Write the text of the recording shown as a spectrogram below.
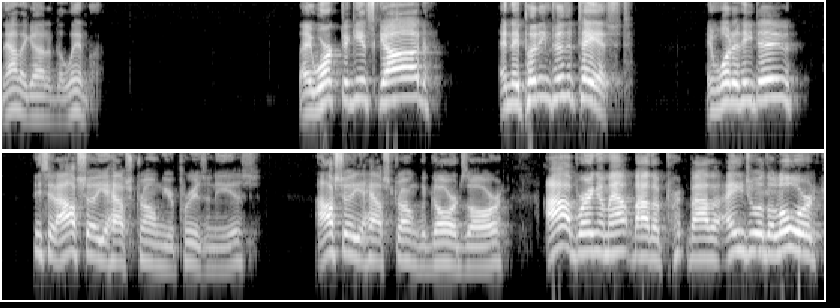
Now they got a dilemma. They worked against God and they put him to the test. And what did he do? He said, I'll show you how strong your prison is. I'll show you how strong the guards are. I'll bring them out by the, by the angel of the Lord,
